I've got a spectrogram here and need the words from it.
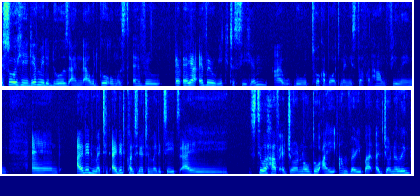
so he gave me the dose and i would go almost every yeah every week to see him i we would talk about many stuff and how i'm feeling and I did medit- I did continue to meditate. I still have a journal, though I am very bad at journaling.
